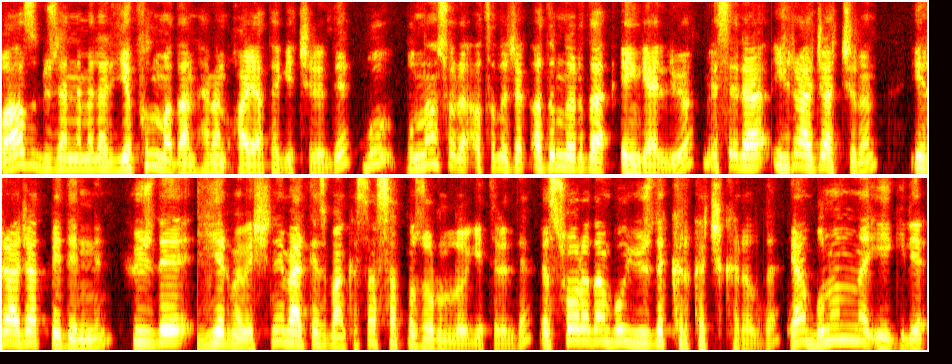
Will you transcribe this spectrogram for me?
Bazı düzenlemeler yapılmadan hemen hayata geçirildi. Bu bundan sonra atılacak adımları da engelliyor. Mesela ihracatçının ihracat bedelinin %25'ini Merkez Bankası'na satma zorunluluğu getirildi. Ve sonradan bu %40'a çıkarıldı. Yani bununla ilgili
